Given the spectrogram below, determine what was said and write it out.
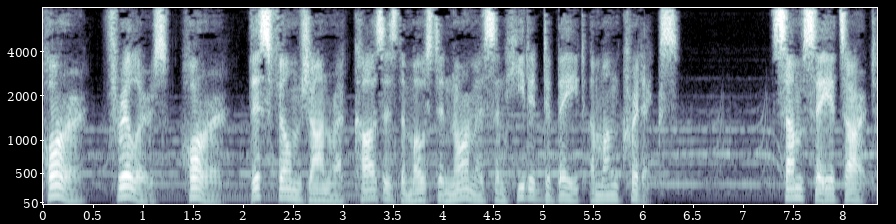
Horror, thrillers, horror, this film genre causes the most enormous and heated debate among critics. Some say it's art.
